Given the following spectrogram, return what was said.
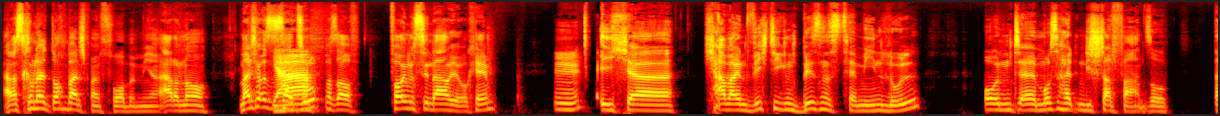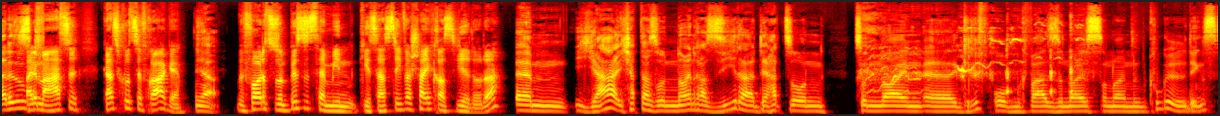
Aber es kommt halt doch manchmal vor bei mir. I don't know. Manchmal ist es Ja. halt so, pass auf, folgendes Szenario, okay? Ich, äh, ich habe einen wichtigen Business-Termin, Lull, und äh, muss halt in die Stadt fahren, so. Dann ist es. Warte mal, hast du, ganz kurze Frage. Ja. Bevor du zu so einem Business-Termin gehst, hast du dich wahrscheinlich rasiert, oder? Ähm, ja, ich habe da so einen neuen Rasierer, der hat so einen, so einen neuen äh, Griff oben quasi, so ein neues, so einen neuen Kugeldings.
